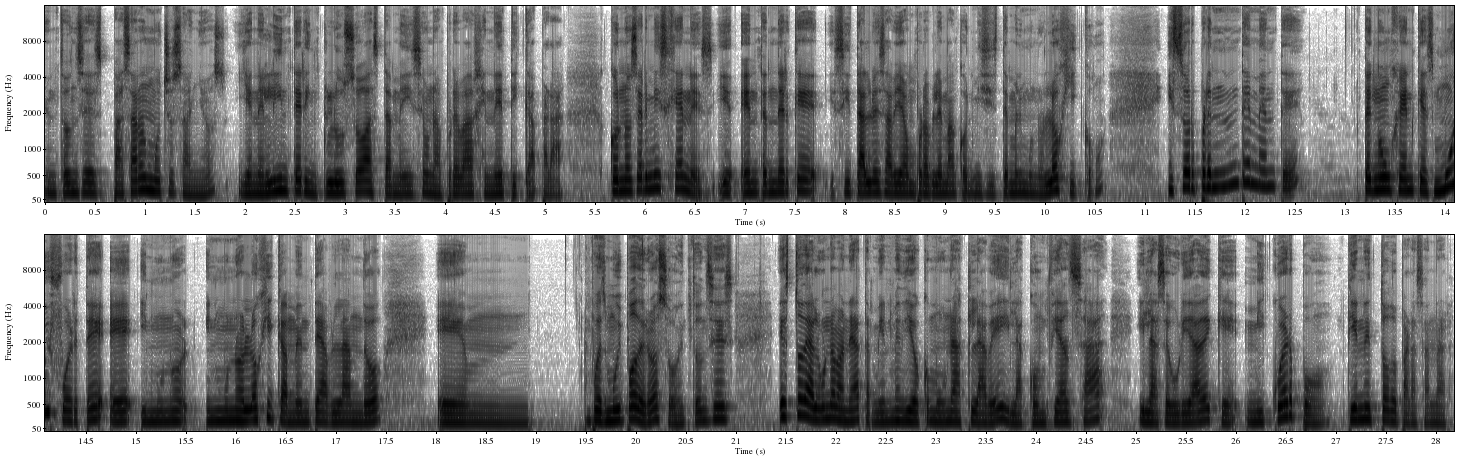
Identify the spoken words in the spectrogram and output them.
Entonces pasaron muchos años y en el Inter incluso hasta me hice una prueba genética para conocer mis genes y entender que si tal vez había un problema con mi sistema inmunológico. Y sorprendentemente tengo un gen que es muy fuerte e inmunológicamente hablando, em, pues muy poderoso. Entonces, esto de alguna manera también me dio como una clave y la confianza y la seguridad de que mi cuerpo tiene todo para sanar.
